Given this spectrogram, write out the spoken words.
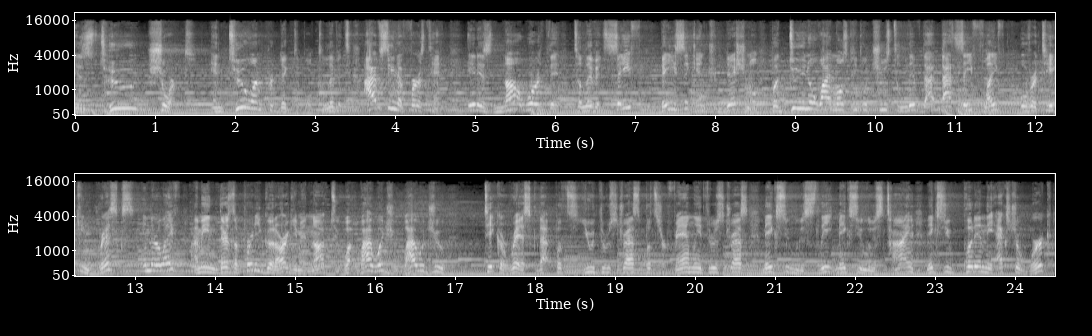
is too short and too unpredictable to live it. I've seen it firsthand. It is not worth it to live it safe, basic, and traditional. But do you know why most people choose to live that, that safe life over taking risks in their life? I mean, there's a pretty good argument not to. Why would you? Why would you take a risk that puts you through stress, puts your family through stress, makes you lose sleep, makes you lose time, makes you put in the extra work,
